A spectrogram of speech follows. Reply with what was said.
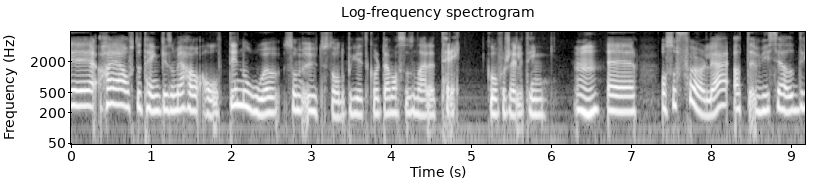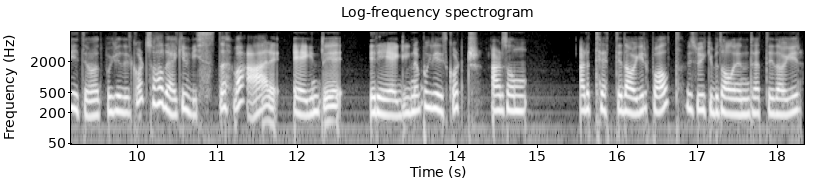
eh, har jeg ofte tenkt liksom, jeg har jo alltid noe som utestående på kredittkort. Det er masse sånne trekk og forskjellige ting. Mm. Eh, og så føler jeg at hvis jeg hadde driti meg ut på kredittkort, så hadde jeg ikke visst det. Hva er egentlig reglene på kredittkort? Er det sånn er det 30 dager på alt, hvis du ikke betaler innen 30 dager?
